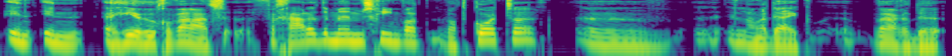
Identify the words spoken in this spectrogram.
in, in Heer Hugo Waard vergaderde men misschien wat, wat korter. Uh, in Langendijk waren de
